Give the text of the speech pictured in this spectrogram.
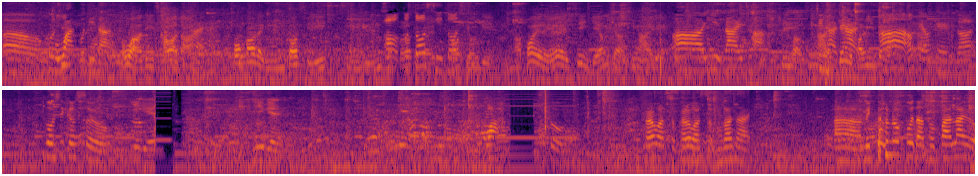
呃，好滑嗰啲蛋。好滑啲，炒下蛋。方包定多士？哦，多士多士好啲。啊，帮你嚟一嘢先，热饮上先嗌嘅。啊，热奶茶。转头先嗌，惊台面。啊，OK OK，唔该。個食咗少，二件，二嘅。 와, 또. 바로 왔어. 응가사이. 아, 맥도날드보다 더 빨라요.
